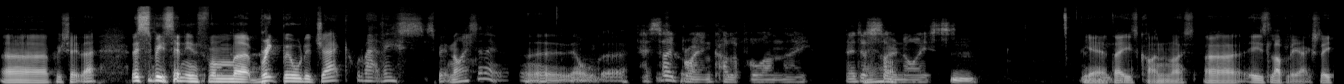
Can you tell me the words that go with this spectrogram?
Uh, appreciate that. This has been sent in from uh, Brick Builder Jack. What about this? It's a bit nice, isn't it? Uh, the old, uh, They're so bright and colourful, aren't they? They're just They so are. nice. yeah, that is kind of nice. Uh, it is lovely, actually.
